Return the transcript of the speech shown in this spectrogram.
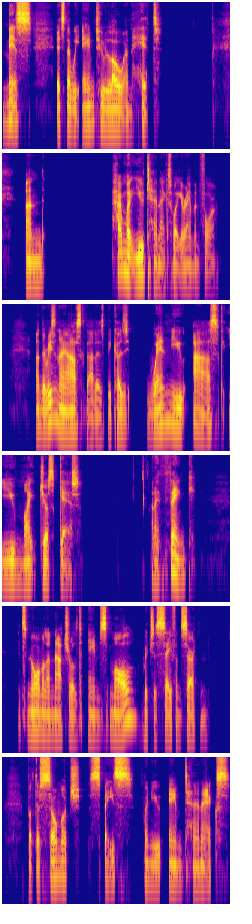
miss, it's that we aim too low and hit. And how might you 10x what you're aiming for? And the reason I ask that is because when you ask, you might just get. And I think it's normal and natural to aim small, which is safe and certain. But there's so much space when you aim 10x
